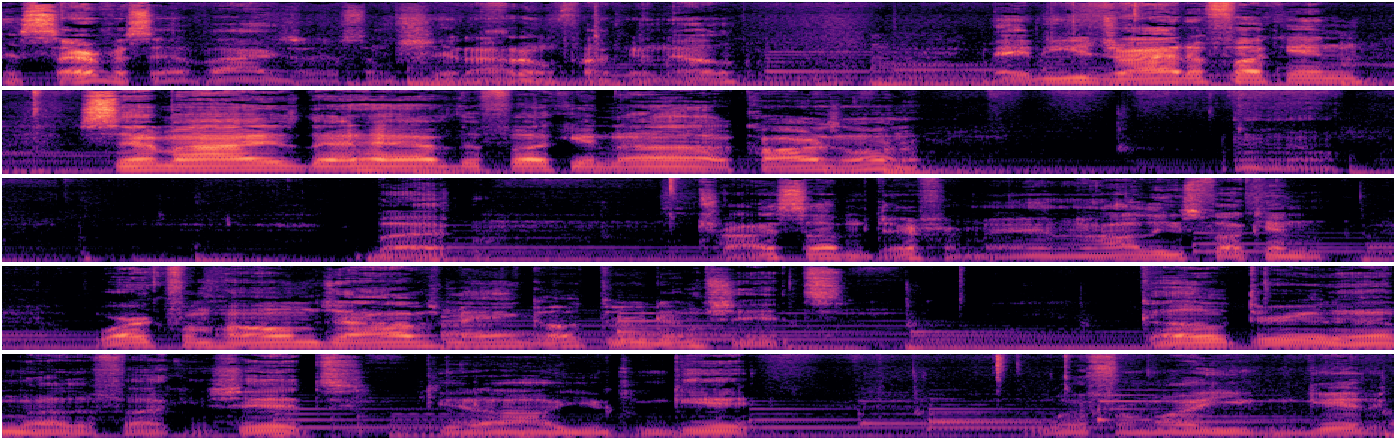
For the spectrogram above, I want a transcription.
a service advisor or some shit. I don't fucking know. Maybe you drive the fucking semis that have the fucking uh, cars on them. You know. But try something different, man. And all these fucking work from home jobs, man, go through them shits. Go through them motherfucking shits. Get all you can get from where you can get it.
